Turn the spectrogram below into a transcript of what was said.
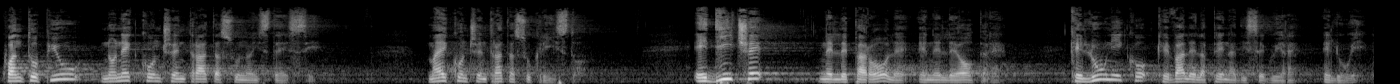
quanto più non è concentrata su noi stessi, ma è concentrata su Cristo. E dice nelle parole e nelle opere che l'unico che vale la pena di seguire è Lui.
